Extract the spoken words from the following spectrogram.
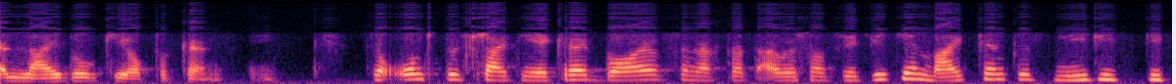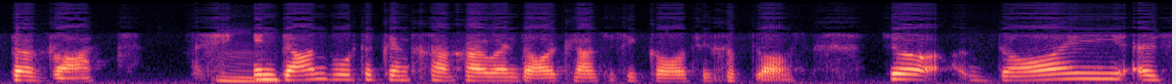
'n labeltjie op 'n kind nie. So ons besluit jy kry baie vinnig dat ouers dan sê, weet jy, my kind is nie die tipe wat Hmm. En dan word 'n kind gehou in daai klassifikasie geplaas. So daai is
